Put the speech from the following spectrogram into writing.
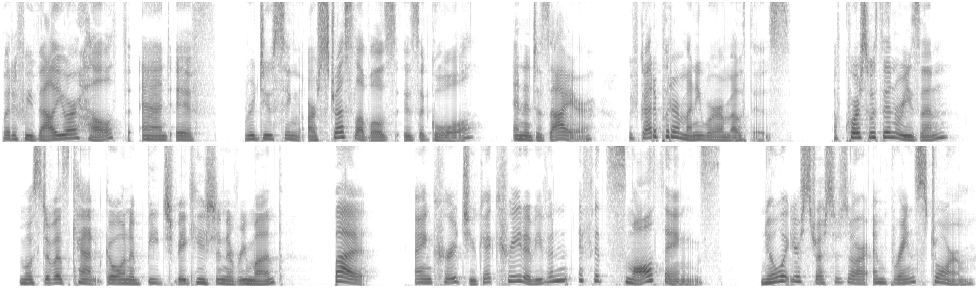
But if we value our health and if reducing our stress levels is a goal and a desire, we've got to put our money where our mouth is. Of course, within reason. Most of us can't go on a beach vacation every month, but I encourage you get creative, even if it's small things. Know what your stressors are and brainstorm.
